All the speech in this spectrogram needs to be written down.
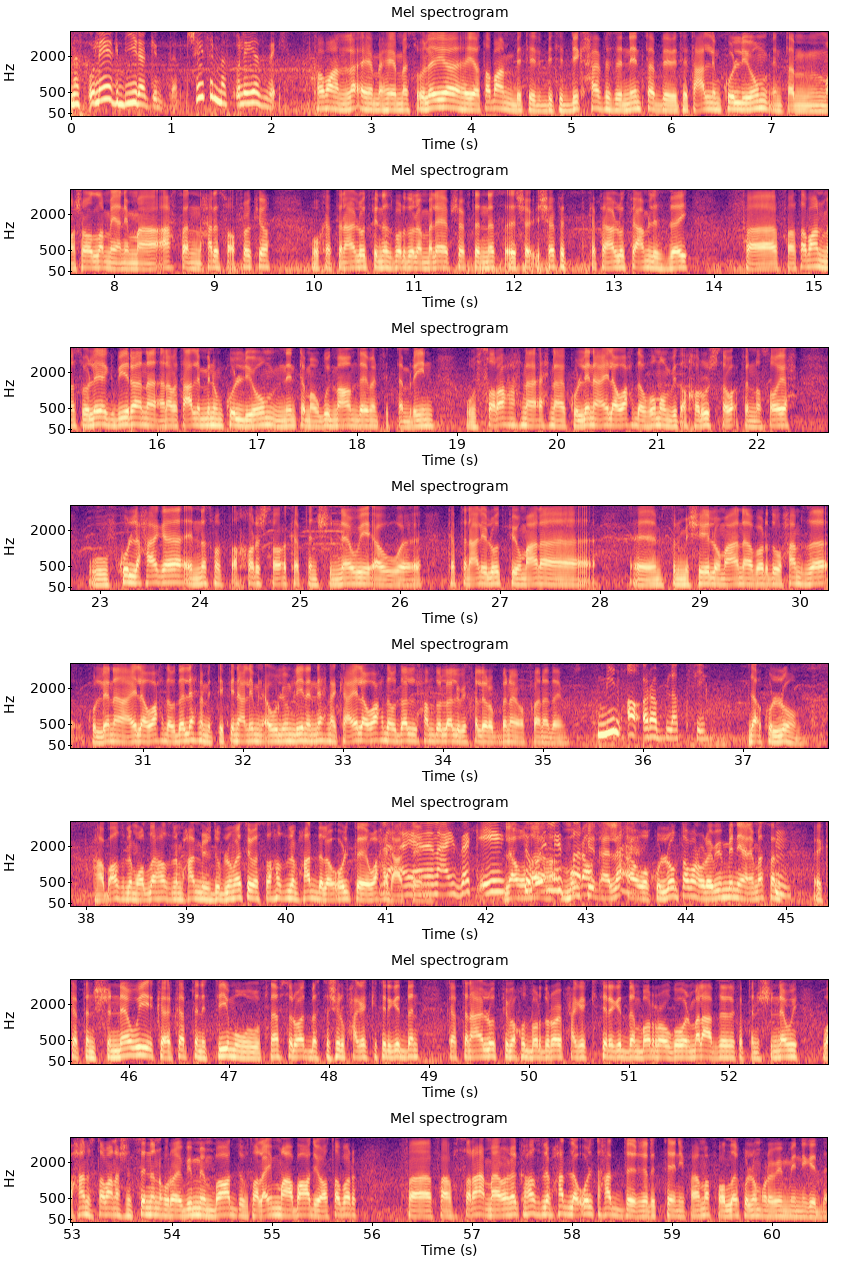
مسؤولية كبيرة جدا. شايف المسؤولية إزاي؟ طبعا لا هي هي مسؤولية هي طبعا بت- بتديك حافز إن أنت بتتعلم كل يوم. أنت ما شاء الله يعني مع أحسن حارس في أفريقيا. وكابتن علي لطفي الناس برضو لما لعب شافت الناس شا- شافت كابتن علي لطفي عامل إزاي. فطبعا مسؤولية كبيرة. أنا أنا بتعلم منهم كل يوم إن أنت موجود معاهم دايما في التمرين. وبصراحة إحنا إحنا كلنا عيلة واحدة وهم ما بيتأخروش سواء في النصايح وفي كل حاجة الناس ما بتتأخرش سواء كابتن الشناوي أو كابتن علي لطفي ومعانا آه، مستر ميشيل ومعانا برضو حمزة كلنا عيلة واحدة وده اللي إحنا متفقين عليه من أول يوم لينا إن إحنا كعيلة واحدة وده الحمد لله اللي بيخلي ربنا يوفقنا دايما. مين أقرب لك فيهم؟ لا كلهم. هبقى أظلم والله هظلم حد مش دبلوماسي بس هظلم حد لو قلت واحد على التاني. يعني أنا عايزاك إيه لا تقول لي والله الصراحة. ممكن لا هو كلهم طبعا قريبين مني يعني مثلا كابتن الشناوي كابتن التيم وفي نفس الوقت بستشيره في حاجات كتير جدا. كابتن علي لطفي باخد برضه رأيه في حاجات كتيره جدا بره وجوه الملعب زي كابتن الشناوي وحمزة طبعا عشان سنا قريبين من بعض وطالعين مع بعض يعتبر. فبصراحه ما أقول لك هظلم حد لو قلت حد غير التاني فاهمة؟ فوالله كلهم قريبين مني جدا.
